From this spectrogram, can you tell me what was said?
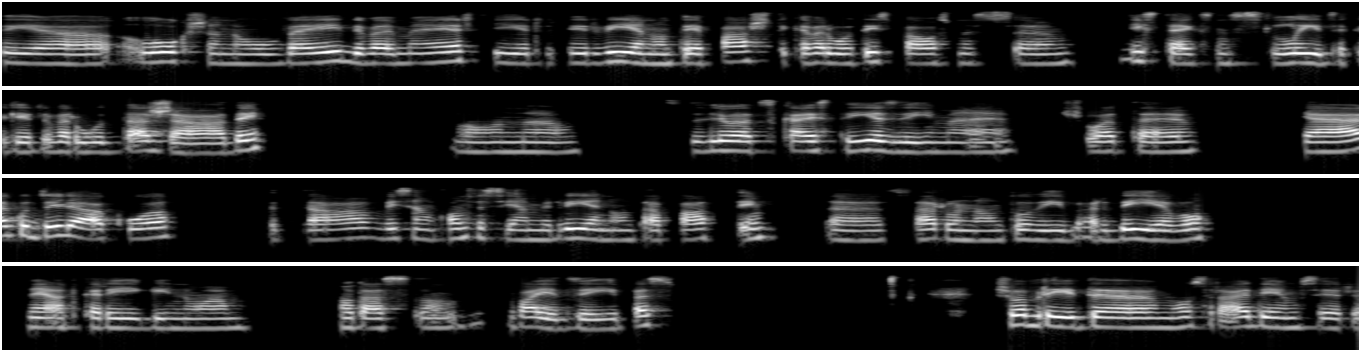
tie lūkšanu veidi vai mērķi ir, ir vieni un tie paši, tikai varbūt izpausmes, um, izteiksmes līdzekļi ir varbūt dažādi. Un um, tas ļoti skaisti iezīmē šo te jēgu dziļāko, ka tā visām konfesijām ir viena un tā pati uh, saruna un tuvība ar Dievu, neatkarīgi no, no tās um, vajadzības. Šobrīd uh, mūsu raidījums ir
